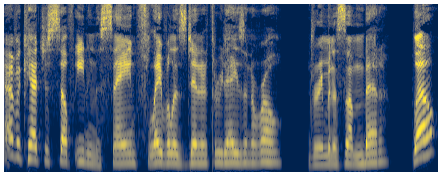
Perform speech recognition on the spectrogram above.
Ever catch yourself eating the same flavorless dinner three days in a row? Dreaming of something better? Well,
